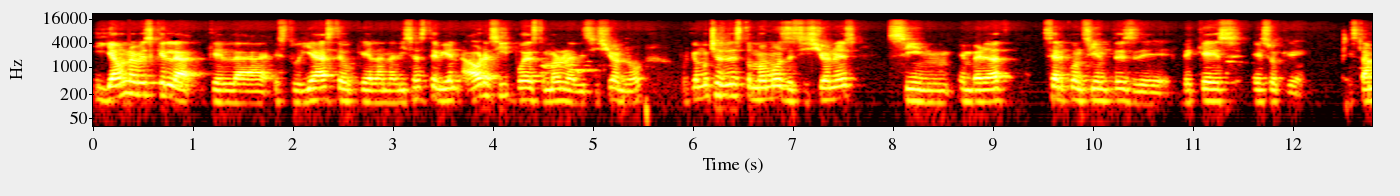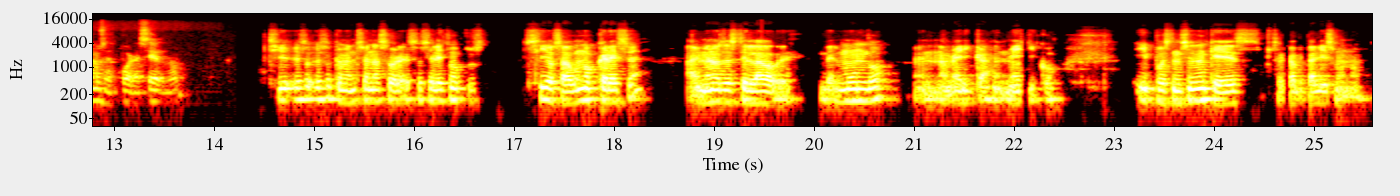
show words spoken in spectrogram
y ya una vez que la, que la estudiaste o que la analizaste bien, ahora sí puedes tomar una decisión, ¿no? Porque muchas veces tomamos decisiones sin en verdad ser conscientes de, de qué es eso que, estamos por hacer, ¿no? Sí, eso, eso que mencionas sobre el socialismo, pues sí, o sea, uno crece, al menos de este lado del mundo, en América, en México, y pues mencionan que es pues, el capitalismo, ¿no?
